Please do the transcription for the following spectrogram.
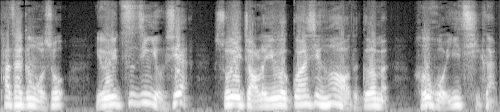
他才跟我说，由于资金有限，所以找了一位关系很好的哥们合伙一起干。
